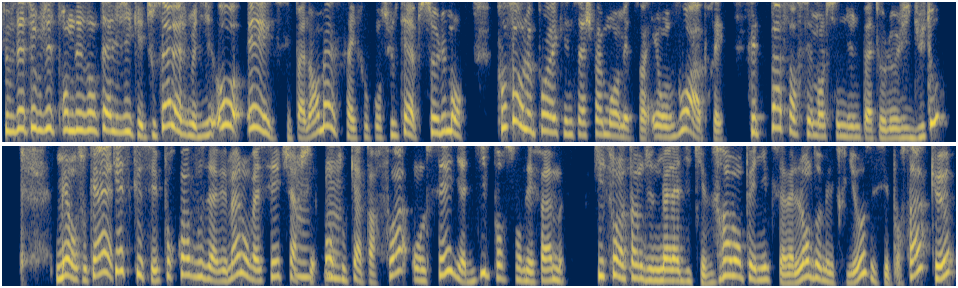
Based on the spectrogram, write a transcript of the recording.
que vous êtes obligé de prendre des antalgiques et tout ça, là, je me dis, oh, hé, c'est pas normal, ça, il faut consulter absolument. Faut faire le point avec une sage-femme ou un médecin et on voit après. C'est pas forcément le signe d'une pathologie du tout, mais en tout cas, qu'est-ce que c'est? Pourquoi vous avez mal? On va essayer de chercher. Mm, en mm. tout cas, parfois, on le sait, il y a 10% des femmes qui sont atteintes d'une maladie qui est vraiment pénible, qui s'appelle l'endométriose, et c'est pour ça que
